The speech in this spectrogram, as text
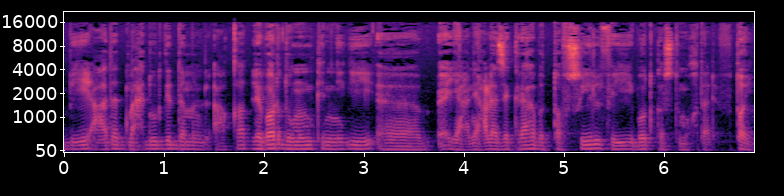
بعدد محدود جدا من الإعاقات اللي برضه ممكن نيجي يعني على ذكرها بالتفصيل في بودكاست مختلف. طيب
